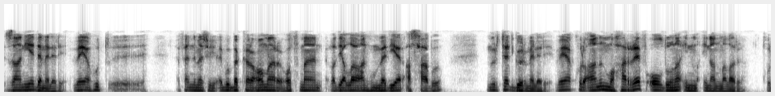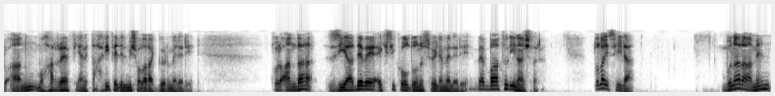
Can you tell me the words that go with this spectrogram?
zaniye demeleri veyahut e, efendime söyleyeyim Ebu Bekir, Ömer, Osman radıyallahu anhum ve diğer ashabı mürted görmeleri veya Kur'an'ın muharref olduğuna in inanmaları, Kur'an'ın muharref yani tahrif edilmiş olarak görmeleri, Kur'an'da ziyade veya eksik olduğunu söylemeleri ve batıl inançları. Dolayısıyla buna rağmen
